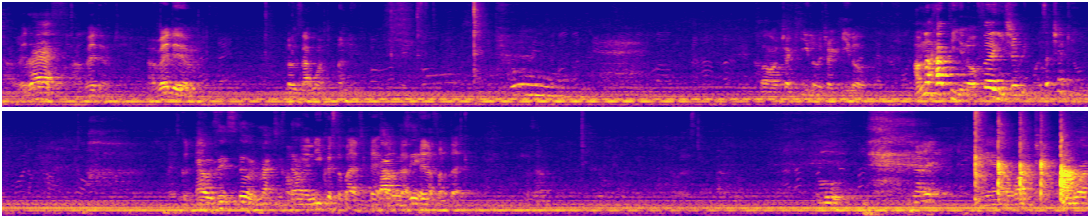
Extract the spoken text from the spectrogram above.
I read Ref. him. I read him. G. I read him. No, it's that one. Calm, tranquilo, tranquilo. I'm not happy, you. Fergie should be. Is that Chucky? That's good. That was it still in matches down. new Crystal Palace. Playing That was back. it. Playing up from the back. Ooh. Is that it? Yeah, one. One.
